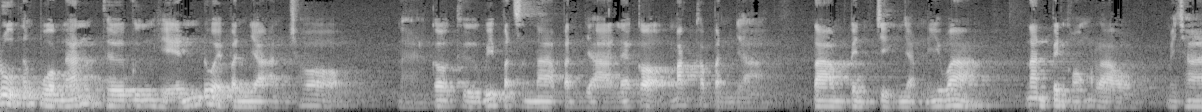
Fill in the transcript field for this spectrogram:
รูปทั้งปวงนั้น เธอพึงเห็นด้วยปัญญาอันชอบนะก็คือวิปัสสนาปัญญาและก็มัคคปัญญา ตามเป็นจริงอย่างนี้ว่า นั่นเป็นของเรา ไม่ใช่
